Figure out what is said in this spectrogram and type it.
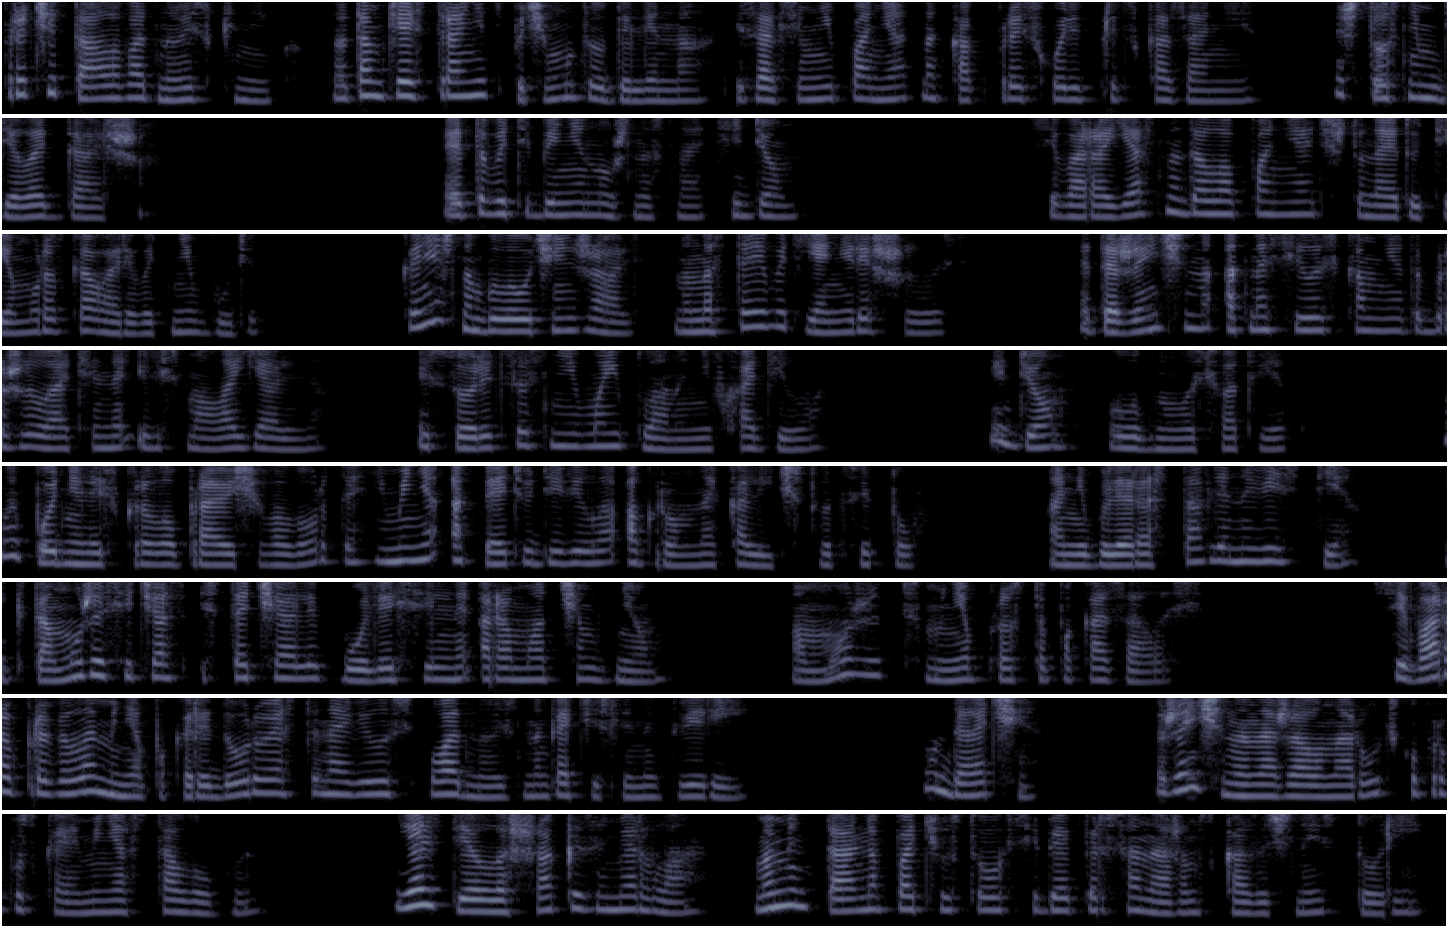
Прочитала в одной из книг, но там часть страниц почему-то удалена, и совсем непонятно, как происходит предсказание и что с ним делать дальше. «Этого тебе не нужно знать. Идем». Сивара ясно дала понять, что на эту тему разговаривать не будет. Конечно, было очень жаль, но настаивать я не решилась. Эта женщина относилась ко мне доброжелательно и весьма лояльно, и ссориться с ней в мои планы не входило. «Идем», — улыбнулась в ответ. Мы поднялись в крыло правящего лорда, и меня опять удивило огромное количество цветов. Они были расставлены везде, и к тому же сейчас источали более сильный аромат, чем днем. А может, мне просто показалось. Сивара провела меня по коридору и остановилась у одной из многочисленных дверей. «Удачи!» Женщина нажала на ручку, пропуская меня в столовую. Я сделала шаг и замерла, моментально почувствовав себя персонажем сказочной истории.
